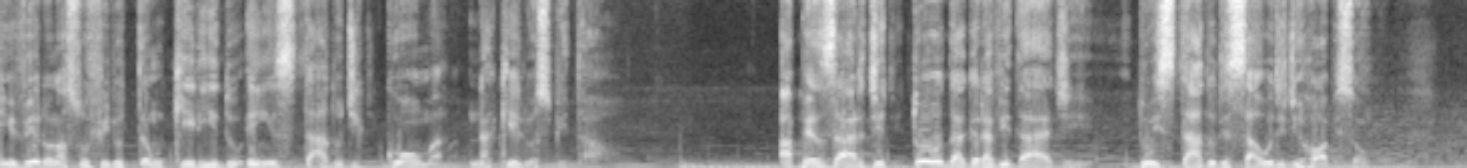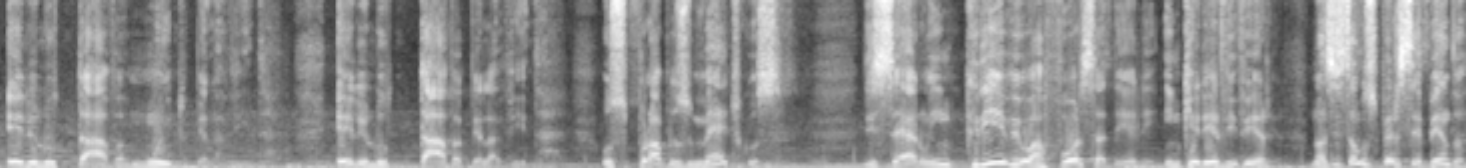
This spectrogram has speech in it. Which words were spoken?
em ver o nosso filho tão querido em estado de coma naquele hospital. Apesar de toda a gravidade do estado de saúde de Robson, ele lutava muito pela vida. Ele lutava pela vida. Os próprios médicos disseram incrível a força dele em querer viver. Nós estamos percebendo,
